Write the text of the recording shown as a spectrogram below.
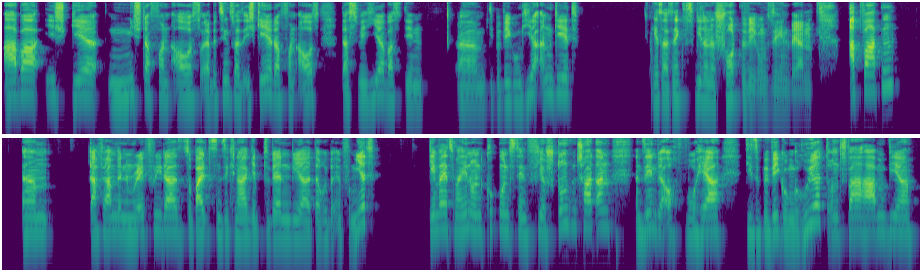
Aber ich gehe nicht davon aus, oder beziehungsweise ich gehe davon aus, dass wir hier, was den, ähm, die Bewegung hier angeht, jetzt als nächstes wieder eine Short-Bewegung sehen werden. Abwarten. Ähm, dafür haben wir einen Rave Reader. Sobald es ein Signal gibt, werden wir darüber informiert. Gehen wir jetzt mal hin und gucken uns den 4-Stunden-Chart an. Dann sehen wir auch, woher diese Bewegung rührt. Und zwar haben wir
